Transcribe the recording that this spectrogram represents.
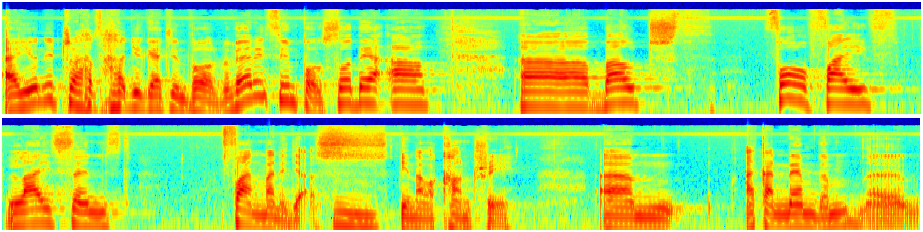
A unit trust, how do you get involved? Very simple. So there are uh, about four or five licensed fund managers in our country. Um, I can name them.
